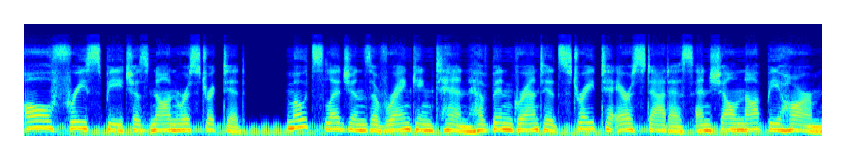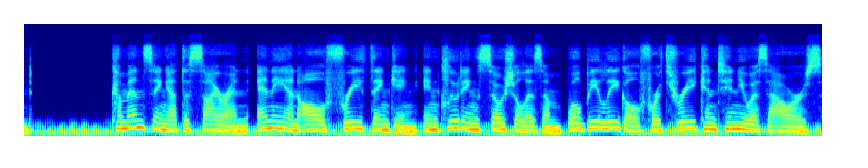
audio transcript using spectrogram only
All free speech is non-restricted. Moat's Legends of Ranking 10 have been granted straight-to-air status and shall not be harmed. Commencing at the siren, any and all free thinking, including socialism, will be legal for three continuous hours.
